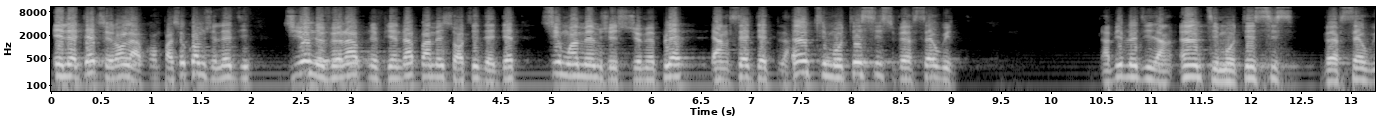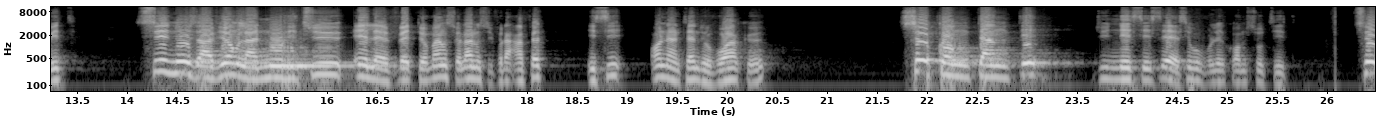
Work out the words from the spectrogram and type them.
et les dettes seront là. Parce que comme je l'ai dit, Dieu ne viendra pas me sortir des dettes si moi-même je, je me plais dans ces dettes-là. 1 Timothée 6, verset 8. La Bible dit dans 1 Timothée 6, verset 8, si nous avions la nourriture et les vêtements, cela nous suffira. En fait, ici, on est en train de voir que se contenter du nécessaire, si vous voulez comme sous-titre, se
